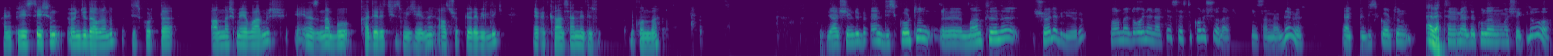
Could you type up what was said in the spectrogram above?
hani PlayStation önce davranıp Discord'da anlaşmaya varmış. En azından bu kaderi çizmeyeceğini az çok görebildik. Evet Kaan sen ne diyorsun bu konuda? Ya şimdi ben Discord'un e, mantığını şöyle biliyorum. Normalde oyun oynarken sesli konuşuyorlar insanlar değil mi? Yani Discord'un Evet. temelde kullanılma şekli o.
